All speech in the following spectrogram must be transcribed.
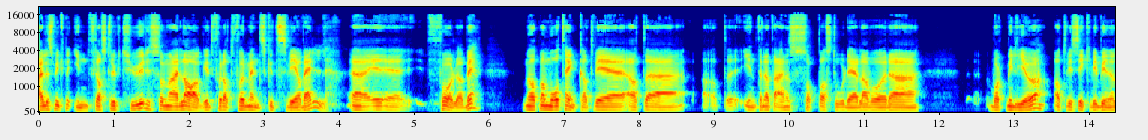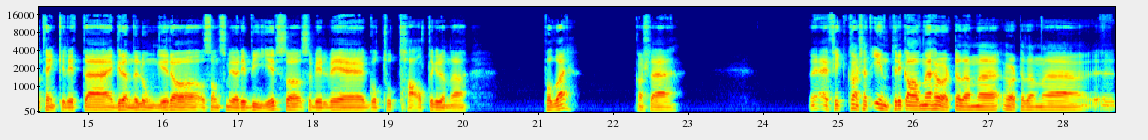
er liksom ikke noe infrastruktur som er laget for, at, for menneskets ve og vel eh, eh foreløpig. Men at man må tenke at, vi, at, eh, at, internett er en såpass stor del av vår eh, vårt miljø. At hvis ikke vi begynner å tenke litt eh, grønne lunger og, og sånn som vi gjør i byer, så, så, vil vi gå totalt til grunne på det der. Kanskje Jeg fikk kanskje et inntrykk av når jeg hørte den, uh, hørte den uh,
